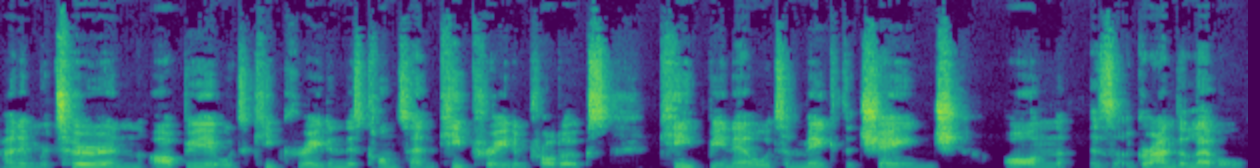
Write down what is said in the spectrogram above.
and in return, I'll be able to keep creating this content, keep creating products, keep being able to make the change on as grand a level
